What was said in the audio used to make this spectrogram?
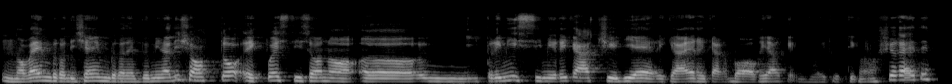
novembre-dicembre del 2018 e questi sono uh, i primissimi ricacci di Erica, Erica arborea, che voi tutti conoscerete.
